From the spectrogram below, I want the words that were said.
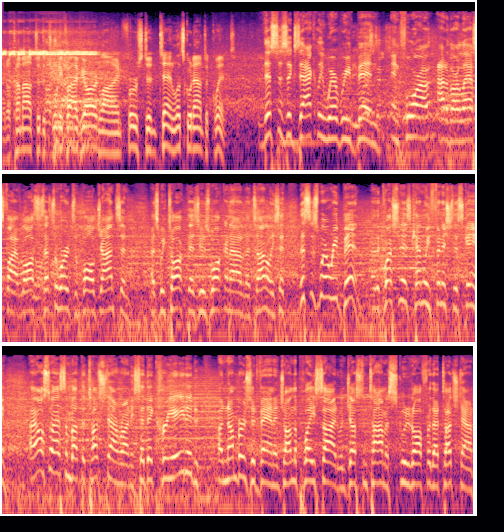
It'll come out to the 25-yard line, first and 10. Let's go down to Quint. This is exactly where we've been in four out of our last five losses. That's the words of Paul Johnson as we talked as he was walking out of the tunnel. He said, this is where we've been. And the question is, can we finish this game? I also asked him about the touchdown run. He said they created a numbers advantage on the play side when Justin Thomas scooted off for that touchdown.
